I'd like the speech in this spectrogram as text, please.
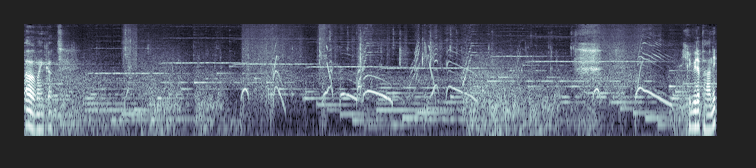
Oh mein Gott. Ich krieg wieder Panik.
